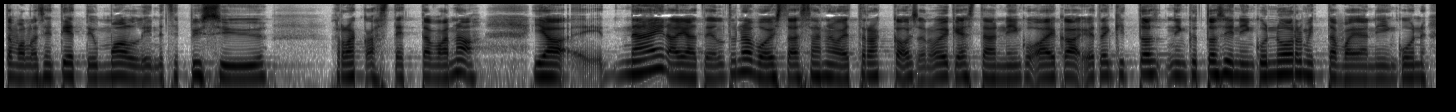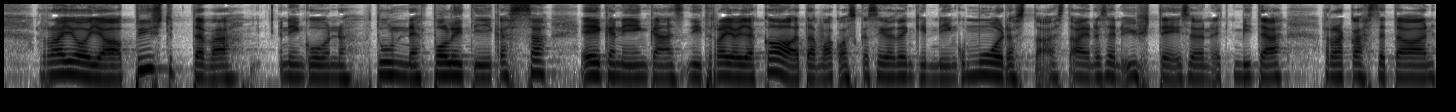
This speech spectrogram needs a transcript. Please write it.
tavallaan sen tiettyyn malliin, että se pysyy rakastettavana. Ja näin ajateltuna voisi taas sanoa, että rakkaus on oikeastaan niin kuin aika jotenkin to, niin kuin tosi niin kuin normittava ja niin kuin rajoja pystyttävä niin kuin tunne politiikassa, eikä niinkään niitä rajoja kaatava, koska se jotenkin niin kuin muodostaa sitä aina sen yhteisön, että mitä rakastetaan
